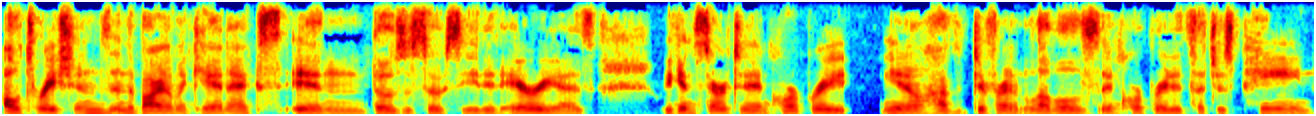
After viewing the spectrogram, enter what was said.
alterations in the biomechanics in those associated areas, we can start to incorporate, you know, have different levels incorporated, such as pain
